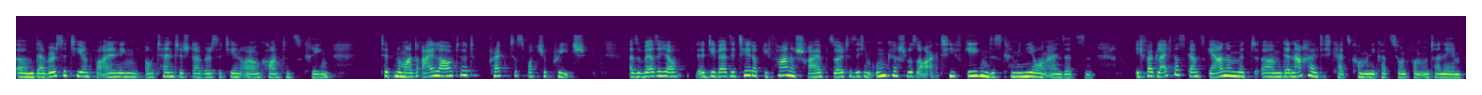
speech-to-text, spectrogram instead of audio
ähm, Diversity und vor allen Dingen authentisch Diversity in euren Content zu kriegen. Tipp Nummer drei lautet, practice what you preach. Also wer sich auf äh, Diversität auf die Fahne schreibt, sollte sich im Umkehrschluss auch aktiv gegen Diskriminierung einsetzen. Ich vergleiche das ganz gerne mit ähm, der Nachhaltigkeitskommunikation von Unternehmen.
